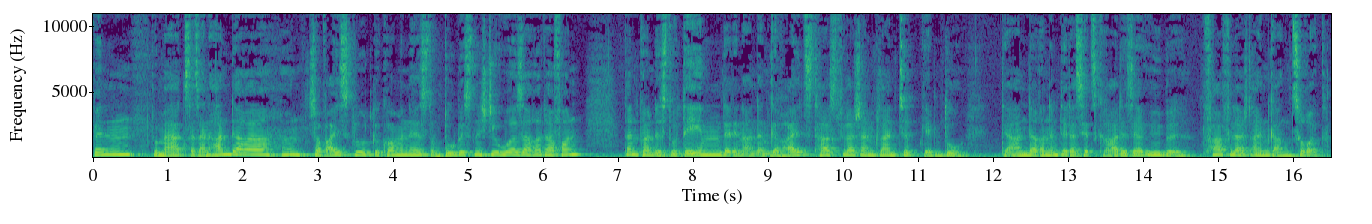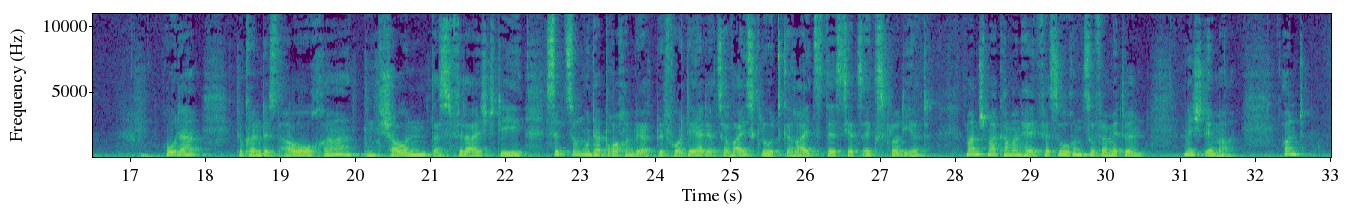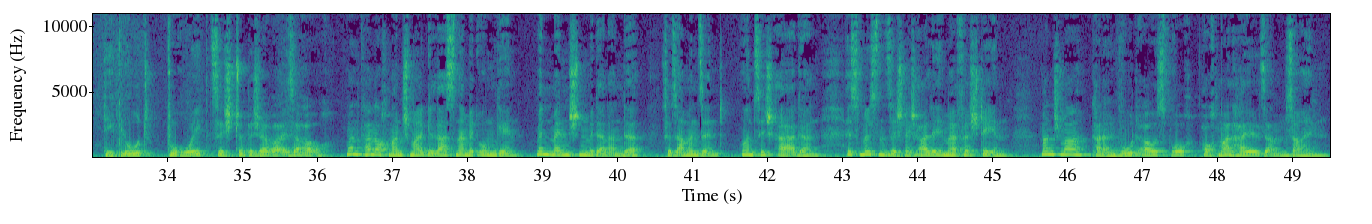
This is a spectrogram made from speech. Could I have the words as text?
Wenn du merkst, dass ein anderer hm, zur Weißglut gekommen ist und du bist nicht die Ursache davon, dann könntest du dem, der den anderen gereizt hast, vielleicht einen kleinen Tipp geben. Du, der andere nimmt dir das jetzt gerade sehr übel. Fahr vielleicht einen Gang zurück. Oder du könntest auch äh, schauen, dass vielleicht die Sitzung unterbrochen wird, bevor der, der zur Weißglut gereizt ist, jetzt explodiert. Manchmal kann man versuchen zu vermitteln, nicht immer. Und die Glut beruhigt sich typischerweise auch. Man kann auch manchmal gelassener mit umgehen, wenn Menschen miteinander zusammen sind und sich ärgern. Es müssen sich nicht alle immer verstehen. Manchmal kann ein Wutausbruch auch mal heilsam sein.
